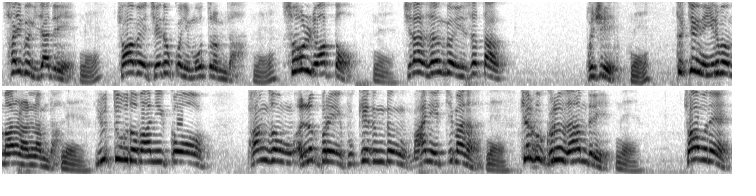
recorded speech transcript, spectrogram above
사이버 기자들이 네, 조합의 제도권이 못 들어옵니다. 네, 서울 조합도 네, 지난 선거에 있었다 보시 네, 특정인의 이름은 말을 안 합니다. 네. 유튜브도 많이 있고 방송, 언론 플레이, 국회 등등 많이 있지만은 네. 결국 그런 사람들이 네, 조합원의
